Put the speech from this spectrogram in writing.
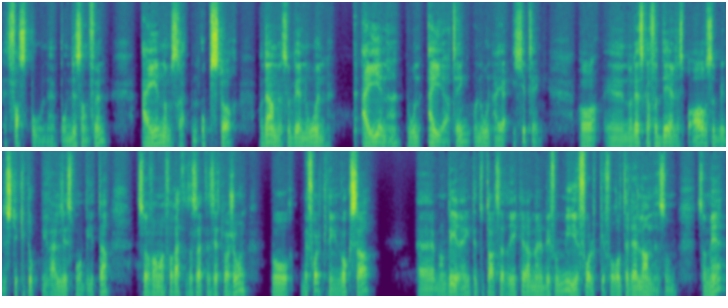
et fastboende bondesamfunn. Eiendomsretten oppstår, og dermed så blir noen eiende, noen eier ting, og noen eier ikke ting. Og eh, når det skal fordeles på arv, så blir det stykket opp i veldig små biter. Så får man får rett og slett en situasjon hvor befolkningen vokser. Eh, man blir egentlig totalt sett rikere, men det blir for mye folk i forhold til det landet som, som er.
